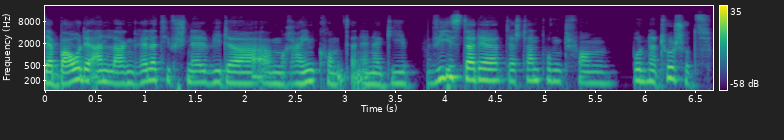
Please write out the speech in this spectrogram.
der Bau der Anlagen relativ schnell wieder ähm, reinkommt an Energie. Wie ist da der, der Standpunkt vom Bund Naturschutz?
